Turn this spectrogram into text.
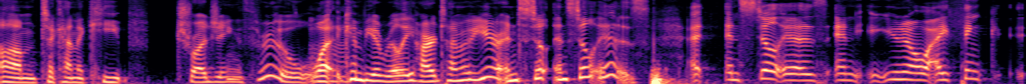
um, to kind of keep trudging through what can be a really hard time of year and still and still is. a- and still is. And you know, I think.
